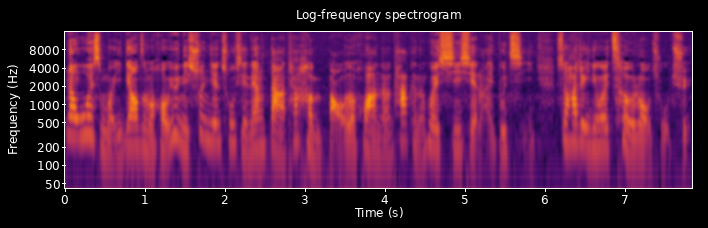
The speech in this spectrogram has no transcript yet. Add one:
那为什么一定要这么厚？因为你瞬间出血量大，它很薄的话呢，它可能会吸血来不及，所以它就一定会侧漏出去。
